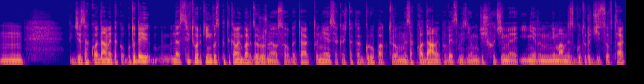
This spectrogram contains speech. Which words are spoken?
Mm, gdzie zakładamy taką, bo tutaj na streetworkingu spotykamy bardzo różne osoby, tak? To nie jest jakaś taka grupa, którą my zakładamy, powiedzmy z nią gdzieś chodzimy i nie wiem, nie mamy zgód rodziców, tak?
